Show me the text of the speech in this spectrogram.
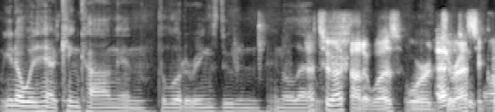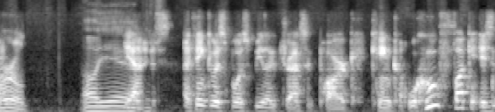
You know, when he had King Kong and the Lord of the Rings dude and, and all that. That's who I thought it was, or I thought was Jurassic World. oh yeah. yeah just, i think it was supposed to be like jurassic park king kong Well, who fucking is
